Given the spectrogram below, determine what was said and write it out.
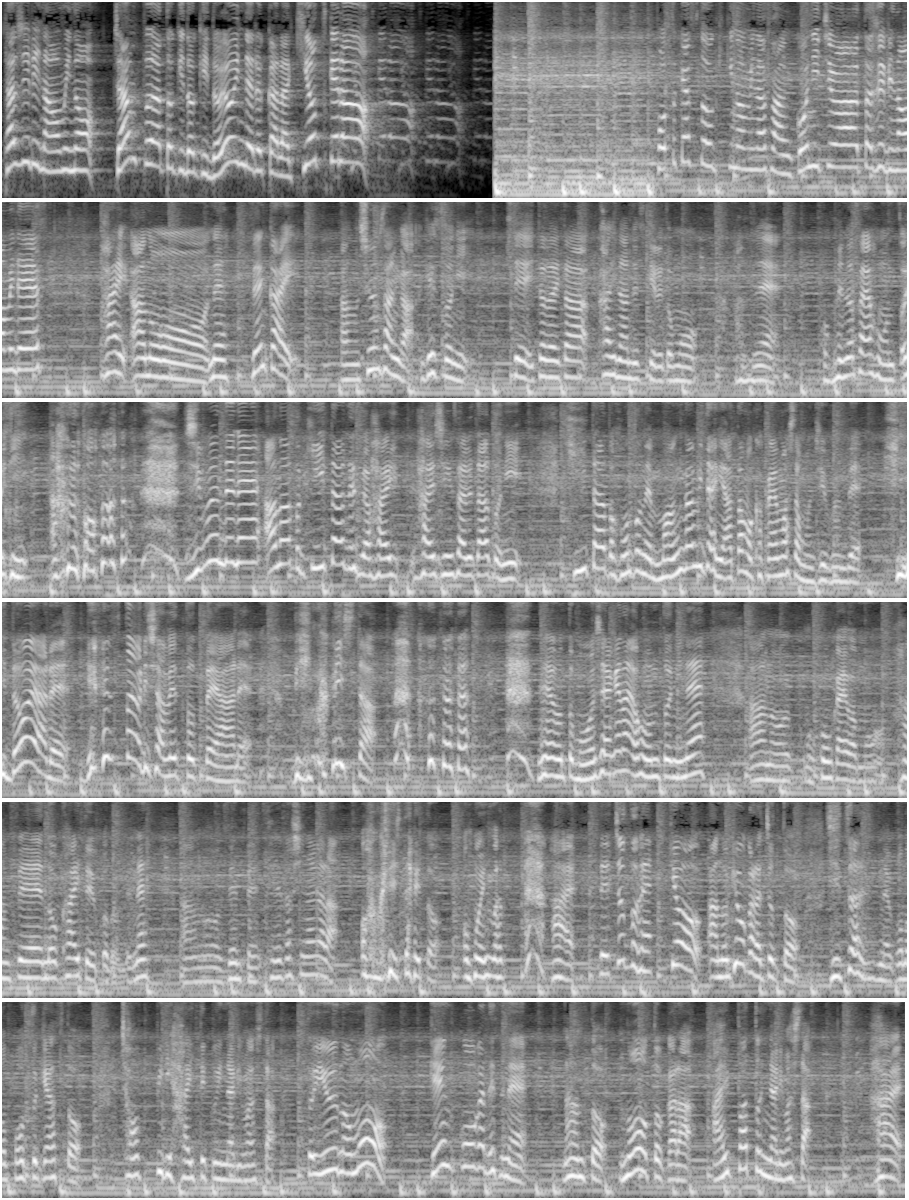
田尻直美のジャンプは時々土曜に出るから気をつけろポッドキャストをお聞きの皆さん、こんにちは。田尻直美です。はい、あのーね、前回、あの、しゅんさんがゲストに来ていただいた回なんですけれども、あのね、ごめんなさい、本当に。あの、自分でね、あの後聞いたんですよ、配配信された後に。聞いた後、本当ね、漫画みたいに頭抱えましたもん、自分で。ひどいあれ。ゲストより喋っとったやん、あれ。びっくりした。ね、本当申し訳ない、本当にね。あの、もう今回はもう反省の回ということでね、あの、全編正座しながら お送りしたいと思います。はい。で、ちょっとね、今日、あの、今日からちょっと、実はですね、このポッドキャスト、ちょっぴりハイテクになりました。というのも、原稿がですね、なんと、ノートから iPad になりました。はい。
